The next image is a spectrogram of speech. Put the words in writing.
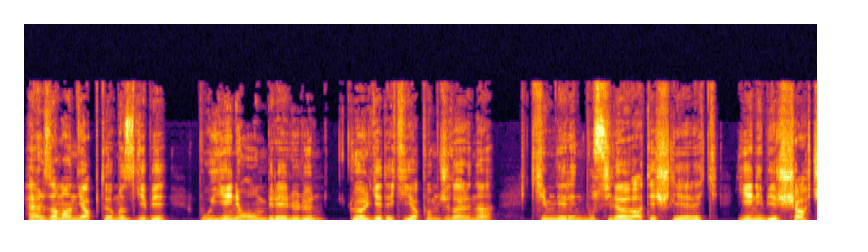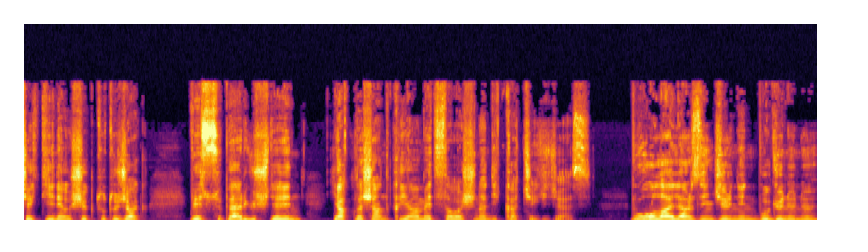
Her zaman yaptığımız gibi bu yeni 11 Eylül'ün gölgedeki yapımcılarına kimlerin bu silahı ateşleyerek yeni bir şah çektiğine ışık tutacak ve süper güçlerin yaklaşan kıyamet savaşına dikkat çekeceğiz. Bu olaylar zincirinin bugününü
